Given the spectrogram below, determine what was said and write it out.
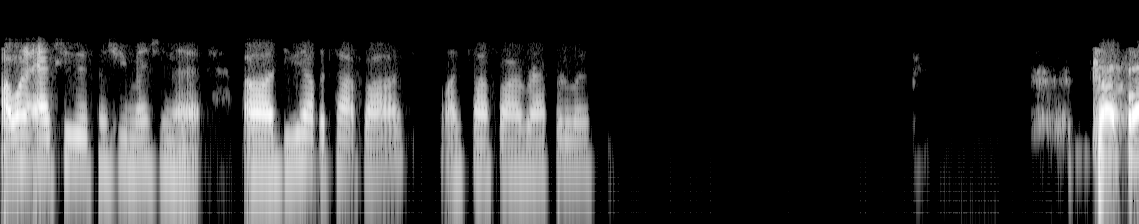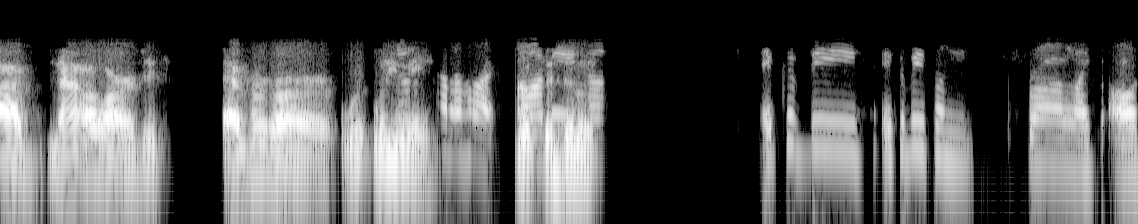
I want to ask you this since you mentioned that. Uh, do you have a top five, like top five rapper list? Top five now or just ever or what, what do you mean? Kind of hard. What's I the mean, uh, it could be it could be from from like all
